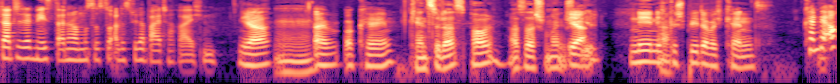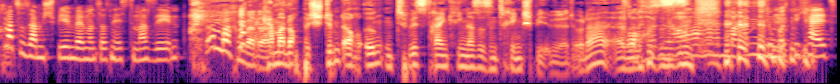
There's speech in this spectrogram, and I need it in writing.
da hatte der nächste eine, dann musstest du alles wieder weiterreichen. Ja. Mhm. Äh, okay. Kennst du das, Paul? Hast du das schon mal Ja. gespielt? Nee, nicht Ja. gespielt, aber ich kenn's. Können wir auch mal zusammen spielen, wenn wir uns das nächste Mal sehen. Dann machen wir das. Kann man doch bestimmt auch irgendeinen Twist reinkriegen, dass es ein Trinkspiel wird, oder? Also das ist Du musst dich halt,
